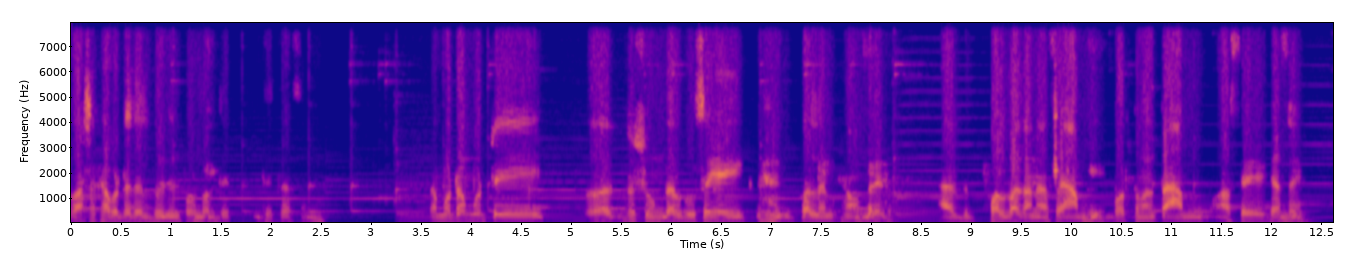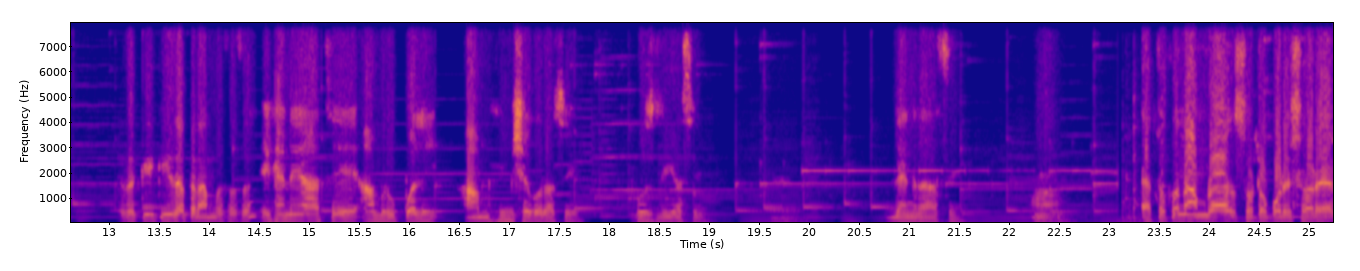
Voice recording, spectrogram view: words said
ভাষা খাবারটা দিলে দুই দিন পর পর। দিতে- আছে মোটামুটি একটু সুন্দর গুছাই করলেন খামার আর ফল বাগান আছে আম বর্তমানে তো আম আছে গাছে এটা কি কি জাতের আম গাছ আছে? এখানে আছে আম রূপালি আম হিমসাগর আছে ফজলি আছে ল্যাংরা আছে। এতক্ষণ আমরা ছোট পরিসরের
